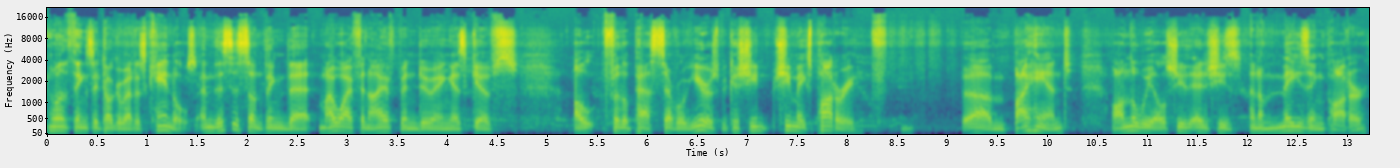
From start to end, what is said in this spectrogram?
One of the things they talk about is candles, and this is something that my wife and I have been doing as gifts uh, for the past several years because she she makes pottery um, by hand on the wheel. She and she's an amazing potter.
